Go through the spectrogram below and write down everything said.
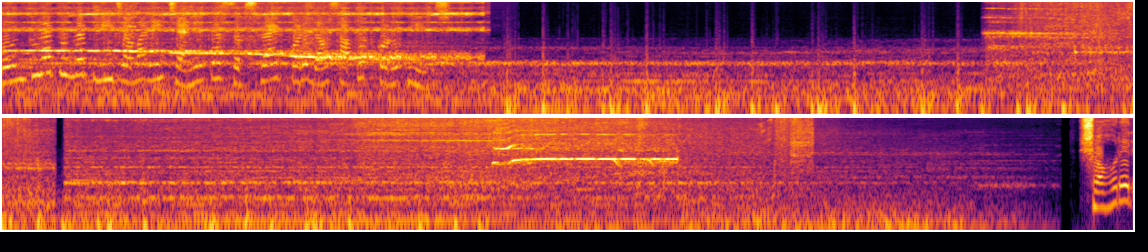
বন্ধুরা, তোমরা প্লিজ আমার এই চ্যানেলটা সাবস্ক্রাইব করে দাও সাপোর্ট করো প্লিজ শহরের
